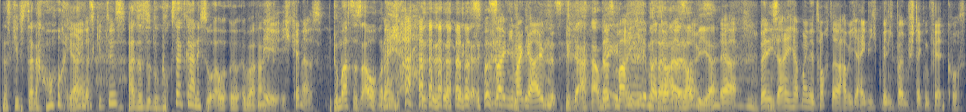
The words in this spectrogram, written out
Das gibt's dann auch, ja? Ja, das gibt es. Also so, du guckst jetzt gar nicht so äh, überrascht. Nee, ich kenne das. Du machst das auch, oder? das ist eigentlich mein Geheimnis. Ja. Das mache ich immer Das ist dein donnerstags. Hobby, ja? Wenn ich sage, ich habe meine Tochter, habe ich eigentlich bin ich beim Steckenpferdkurs.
